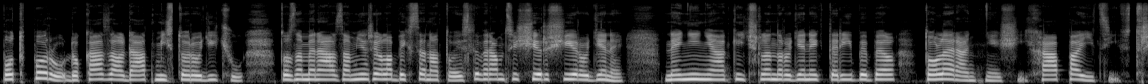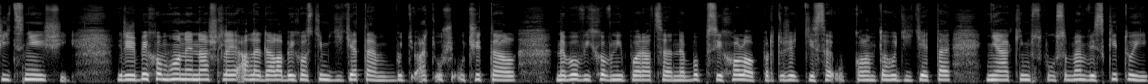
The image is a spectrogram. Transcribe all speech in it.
podporu dokázal dát místo rodičů. To znamená, zaměřila bych se na to, jestli v rámci širší rodiny není nějaký člen rodiny, který by byl tolerantnější, chápající, vstřícnější. Když bychom ho nenašli a hledala bych ho s tím dítětem, buď ať už učitel, nebo výchovný poradce, nebo psycholog, protože ti se kolem toho dítěte nějakým způsobem vyskytují,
